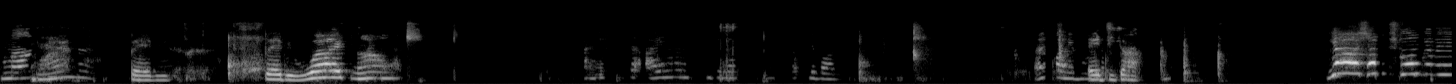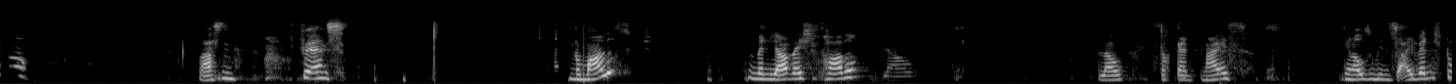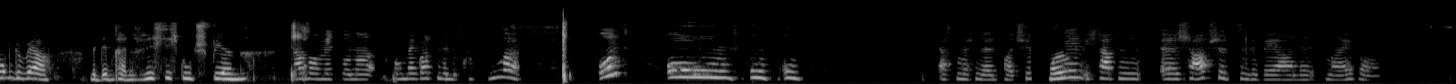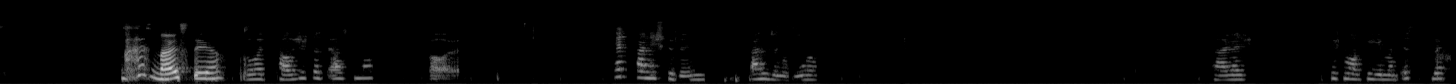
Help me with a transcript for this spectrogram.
Mann, Baby. Baby, right now. kann ich bitte einen glaub, hier waren. Ey, Digga. Ja, ich habe ein Sturmgewehr. Was denn? Für eins. Normales? Wenn ja, welche Farbe? Blau. Blau. Ist doch ganz nice. Genauso wie das Allwendensturmgewehr. Mit dem kann ich richtig gut spielen. Aber mit so einer. Oh mein Gott, eine Kultur. Und? Oh, oh, oh. Erstmal schnell ein paar Chips Ja. nehmen. Ich habe ein äh, Scharfschützengewehr, eine Sniper. nice, Digga. So, jetzt tausche ich das erstmal. Geil. Jetzt kann ich gewinnen. Ganz in Ruhe. Ja, ich guck mal, ob hier jemand ist. Ben?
